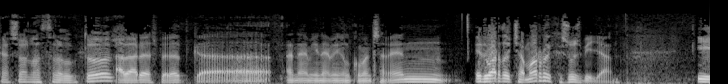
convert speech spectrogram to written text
Que són els traductors... A veure, espera't que anem, anem al començament. Eduardo Chamorro i Jesús Villa. I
